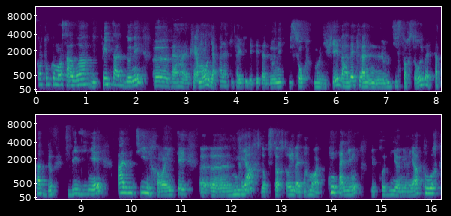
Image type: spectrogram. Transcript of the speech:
quand on commence à avoir des pétas de données, euh, ben, clairement, il n'y a pas la totalité des pétas de données qui sont modifiées. Ben, avec l'outil StoreStory, on va être capable de désigner à l'outil en réalité euh, euh, Myria. Donc StoreStory va être vraiment un compagnon du produit euh, Myria pour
